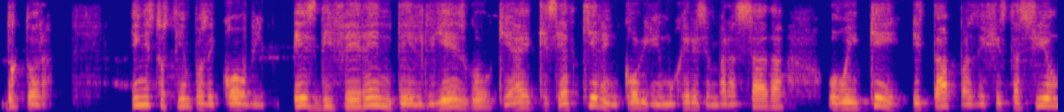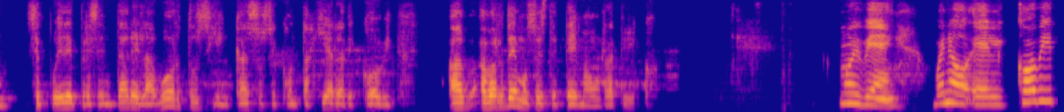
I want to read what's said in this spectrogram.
Doctora, en estos tiempos de COVID, ¿es diferente el riesgo que, hay, que se adquiere en COVID en mujeres embarazadas o en qué etapas de gestación se puede presentar el aborto si en caso se contagiara de COVID? Abordemos este tema un ratico. Muy bien. Bueno, el COVID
